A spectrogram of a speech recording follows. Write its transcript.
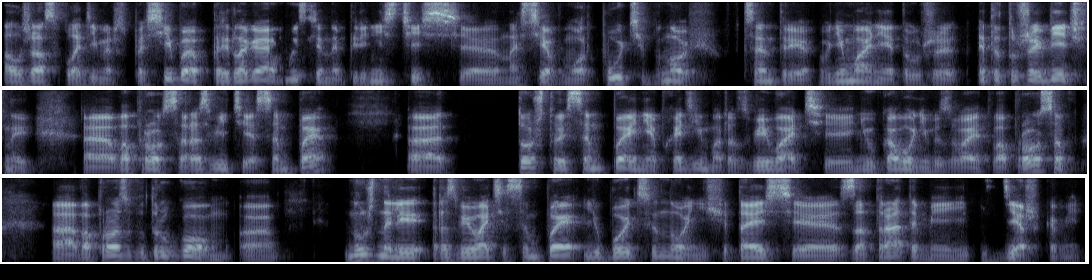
Алжас Владимир, спасибо. Предлагаю мысленно перенестись э, на Севморпуть. Вновь в центре внимания это уже, этот уже вечный э, вопрос о развитии СМП. Э, то, что СМП необходимо развивать, э, ни у кого не вызывает вопросов. Э, вопрос в другом. Э, нужно ли развивать СМП любой ценой, не считаясь э, затратами и издержками?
